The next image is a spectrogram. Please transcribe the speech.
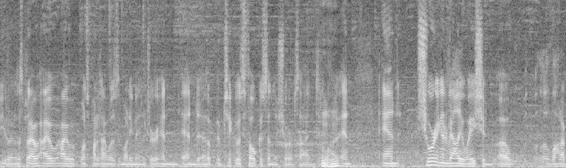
you know this, but I, I, I, once upon a time was a money manager, and and uh, in particular was focused on the short side, mm-hmm. and and shorting on valuation. Uh, a lot of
